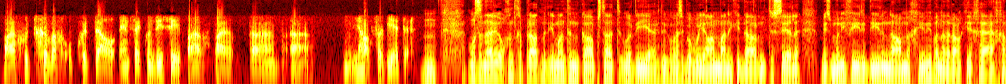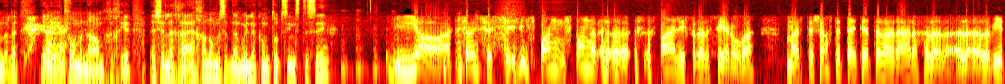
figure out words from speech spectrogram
baie goed gewig opgetel en sy kondisie het baie baie uh, uh, ja verbeter. Hmm. Ons het nou die oggend gepraat met iemand in Kaapstad oor die ek dink was die Bobbejaan mannetjie daar en toe sê hulle mens moenie vir hierdie diere name gee nie want dan raak jy geheg aan hulle. Jy het vir hom 'n naam gegee. Is hulle geheg aan hom is dit nou moeilik om totsiens te sê? Ja, ek sou sê die span span uh, is, is baie lief vir hulle seerowe. Maar terselfdertyd het hulle regtig hulle, hulle hulle weet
